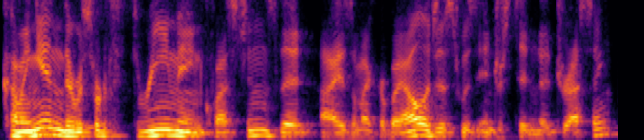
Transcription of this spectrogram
coming in, there were sort of three main questions that I, as a microbiologist, was interested in addressing.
